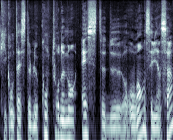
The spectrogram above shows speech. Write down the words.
qui contestent le contournement est de Rouen. C'est bien ça?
